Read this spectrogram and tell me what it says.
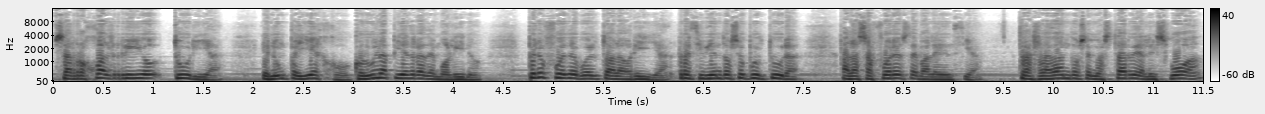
se arrojó al río Turia, en un pellejo, con una piedra de molino, pero fue devuelto a la orilla, recibiendo sepultura a las afueras de Valencia, trasladándose más tarde a Lisboa,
